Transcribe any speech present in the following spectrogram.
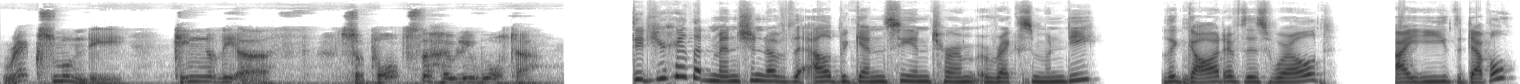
Rex Mundi, King of the Earth, supports the holy water. Did you hear that mention of the Albigensian term Rex Mundi, the god of this world, i.e., the devil?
